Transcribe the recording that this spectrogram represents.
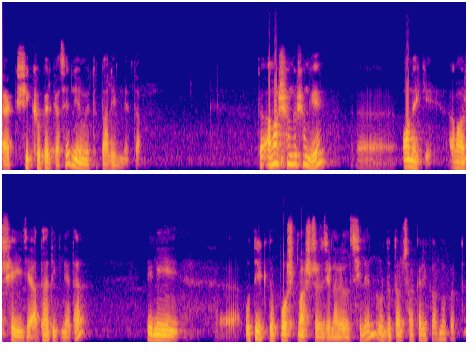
এক শিক্ষকের কাছে নিয়মিত তালিম নিতাম। তো আমার সঙ্গে সঙ্গে অনেকে, আমার সেই যে আধ্যাত্মিক নেতা, তিনি অতিরিক্ত পোস্টমাস্টার জেনারেল ছিলেন, ঊর্ধ্বতন সরকারি কর্মকর্তা।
